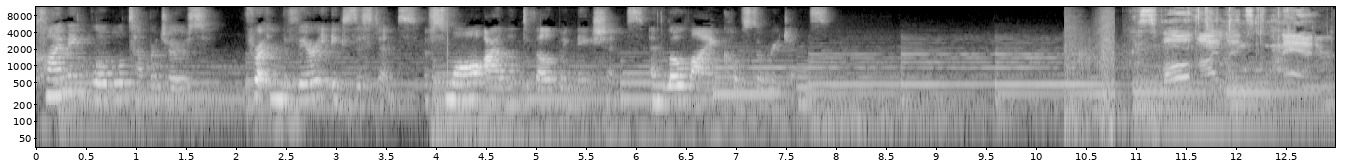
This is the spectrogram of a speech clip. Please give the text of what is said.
Climbing global temperatures threaten the very existence of small island developing nations and low-lying coastal regions. Small islands matter.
